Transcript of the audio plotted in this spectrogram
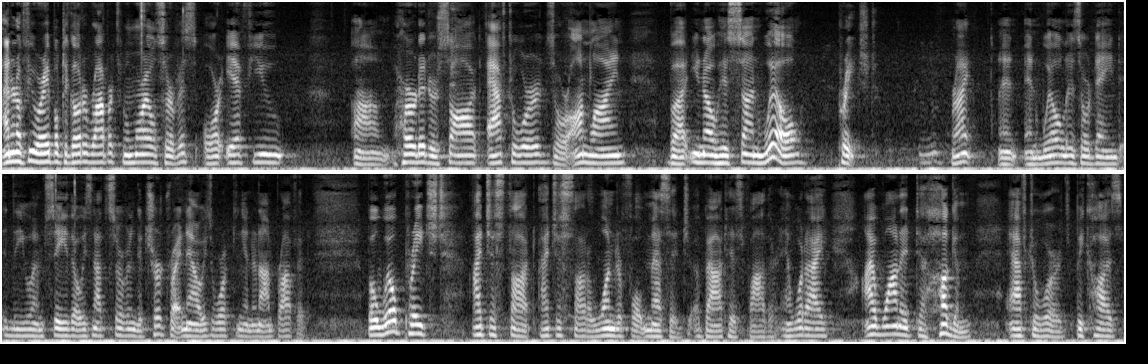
I don't know if you were able to go to Robert's memorial service or if you um, heard it or saw it afterwards or online, but you know his son Will preached, Mm-hmm. right? And and Will is ordained in the UMC, though he's not serving a church right now. He's working in a nonprofit. But Will preached. I just thought I just thought a wonderful message about his father, and what I I wanted to hug him afterwards because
